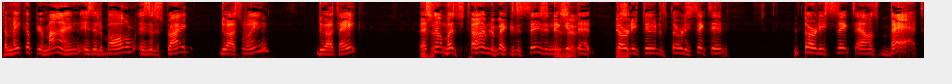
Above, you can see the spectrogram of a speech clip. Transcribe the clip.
to make up your mind. Is it a ball? Is it a strike? Do I swing? Do I take? That's it- not much time to make a decision and get it- that is it- 32 to 36 in 36 ounce bat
